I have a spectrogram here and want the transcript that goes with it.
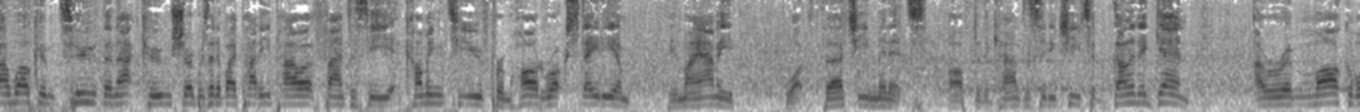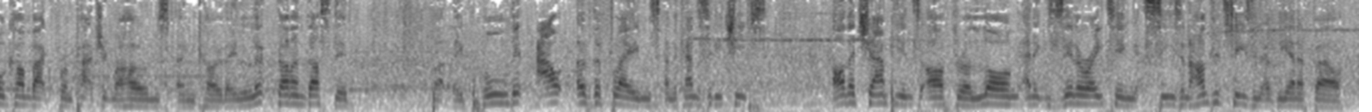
and welcome to the Nat Coombs Show presented by Paddy Power Fantasy coming to you from Hard Rock Stadium in Miami. What, 30 minutes after the Kansas City Chiefs have done it again. A remarkable comeback from Patrick Mahomes and co. They looked done and dusted, but they pulled it out of the flames and the Kansas City Chiefs are the champions after a long and exhilarating season, 100th season of the NFL.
